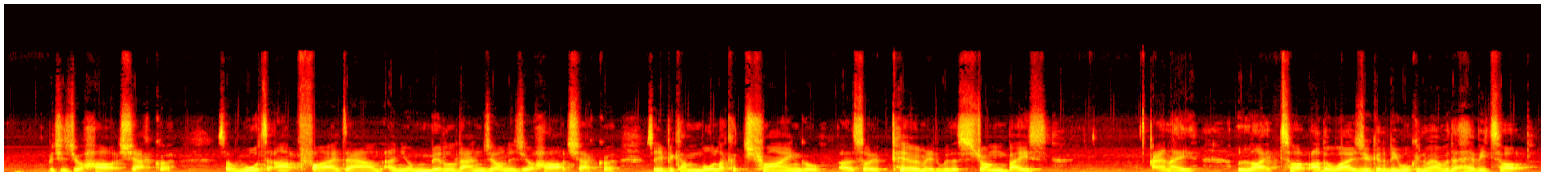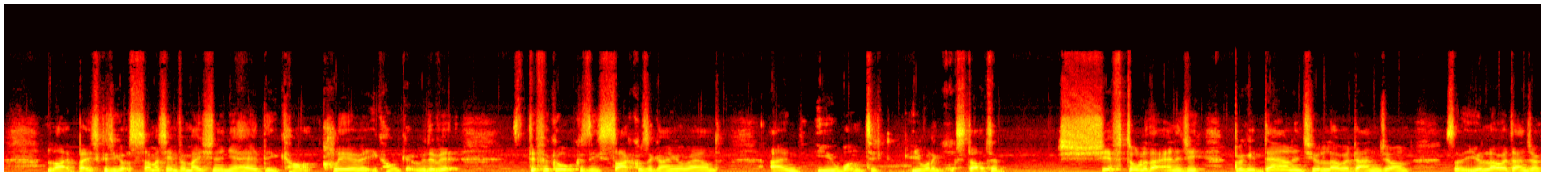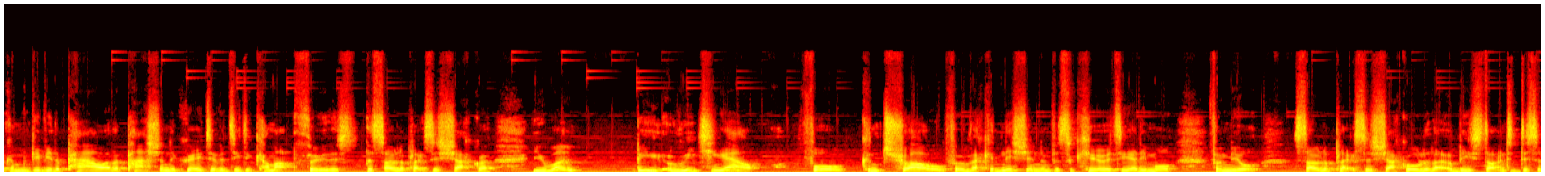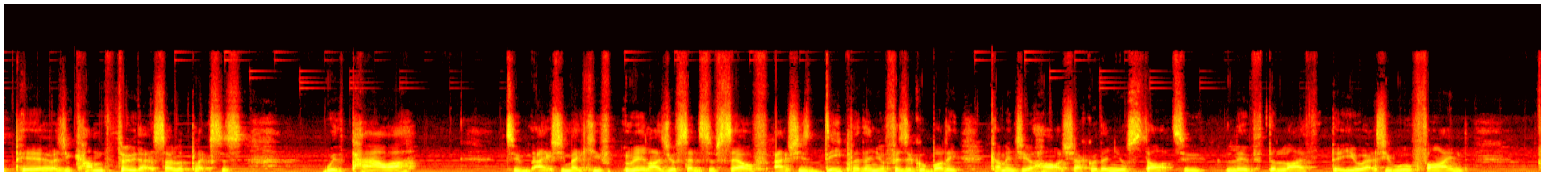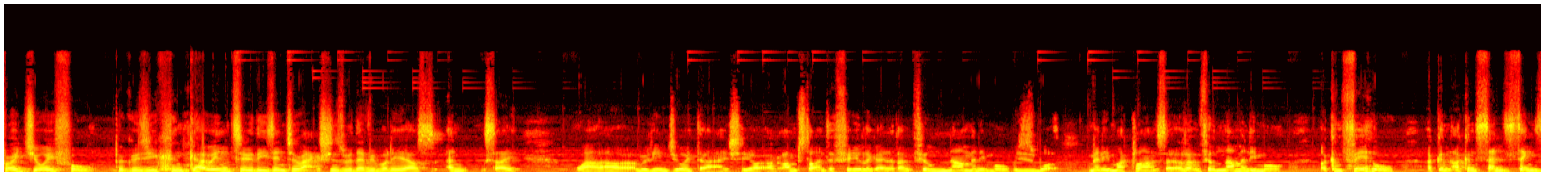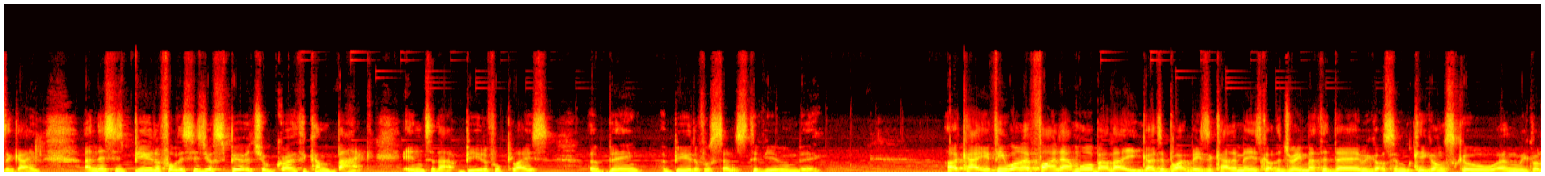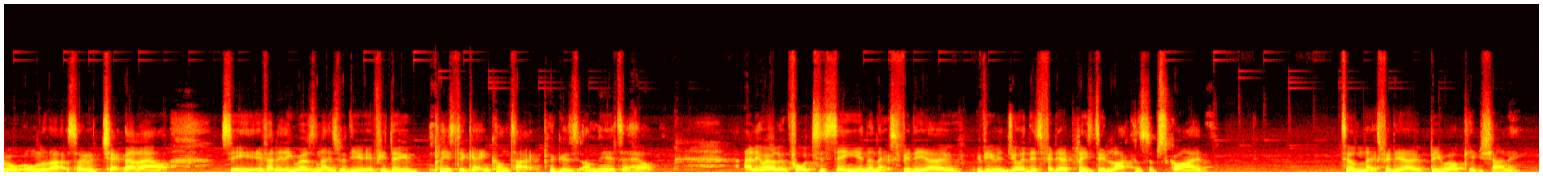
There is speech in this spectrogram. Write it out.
which is your heart chakra. So water up, fire down, and your middle danjon is your heart chakra. So you become more like a triangle, uh, sorry, a pyramid with a strong base and a light top. Otherwise, you're going to be walking around with a heavy top, light base, because you've got so much information in your head that you can't clear it, you can't get rid of it. It's difficult because these cycles are going around, and you want to you want to start to shift all of that energy, bring it down into your lower danjon, so that your lower danjon can give you the power, the passion, the creativity to come up through this the solar plexus chakra. You won't be reaching out for control, for recognition, and for security anymore from your solar plexus chakra. All of that will be starting to disappear as you come through that solar plexus with power to actually make you realize your sense of self actually is deeper than your physical body. Come into your heart chakra, then you'll start to live the life that you actually will find very joyful because you can go into these interactions with everybody else and say, wow, I really enjoyed that actually. I, am starting to feel again. I don't feel numb anymore, which is what many of my clients say. I don't feel numb anymore. I can feel, I can, I can sense things again. And this is beautiful. This is your spiritual growth to come back into that beautiful place of being a beautiful, sensitive human being. Okay, if you want to find out more about that, you can go to Bright Beings Academy. It's got the Dream Method there. We've got some Qigong School and we've got all, all of that. So check that out see if anything resonates with you. If you do, please do get in contact because I'm here to help. Anyway, I look forward to seeing you in the next video. If you've enjoyed this video, please do like and subscribe. Till the next video, be well, keep shining.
